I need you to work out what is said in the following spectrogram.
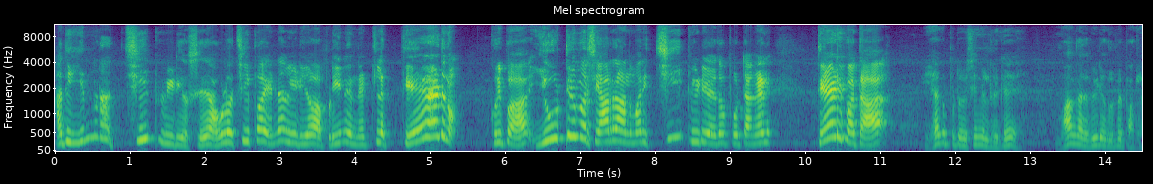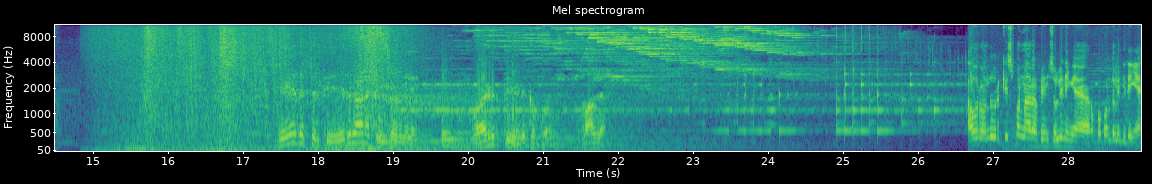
அது என்னடா சீப் வீடியோஸு அவ்வளோ சீப்பாக என்ன வீடியோ அப்படின்னு நெட்டில் தேடணும். குறிப்பாக யூடியூபர்ஸ் யாரா அந்த மாதிரி சீப் வீடியோ ஏதோ போட்டாங்கன்னு தேடி பார்த்தா ஏகப்பட்ட விஷயங்கள் இருக்குது வாங்க அந்த வீடியோக்குள்ளே போய் பார்க்கலாம். வேதத்திற்கு எதிரான கிறிஸ்தவர்களை வறுத்து எடுக்க போகிறோம் வாங்க. அவர் வந்து ஒரு கிஸ் பண்ணாரு அப்படின்னு சொல்லி நீங்க ரொம்ப கொந்தளிக்கிறீங்க.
